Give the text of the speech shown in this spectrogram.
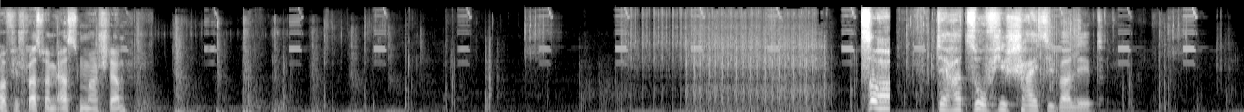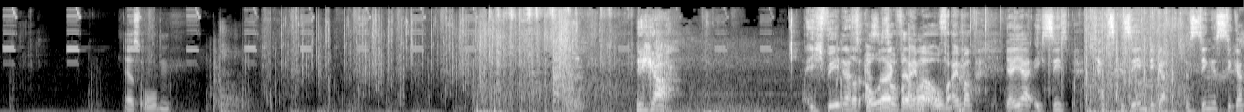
Oh, viel Spaß beim ersten Mal sterben. So, der hat so viel Scheiß überlebt. Der ist oben. Digga! Ich wähle das aus gesagt, auf er einmal, auf einmal. Ja, ja, ich seh's. Ich hab's gesehen, Digga. Das Ding ist, Digga,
